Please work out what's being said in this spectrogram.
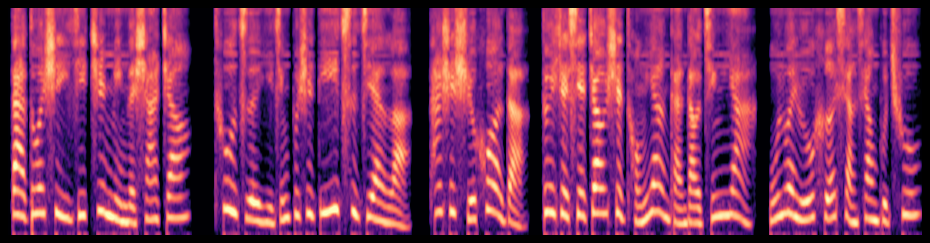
大多是一击致命的杀招。兔子已经不是第一次见了，他是识货的，对这些招式同样感到惊讶。无论如何，想象不出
